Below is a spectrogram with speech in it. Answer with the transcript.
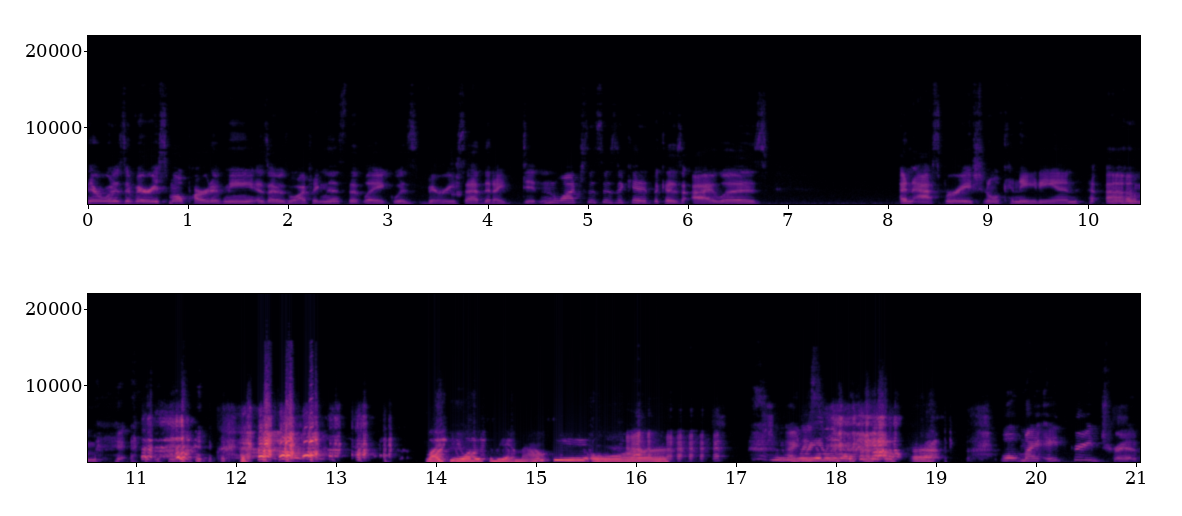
there was a very small part of me as I was watching this that like was very sad that I didn't watch this as a kid because I was an aspirational Canadian. Um, like you wanted to be a Mountie or really like Well, my eighth grade trip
